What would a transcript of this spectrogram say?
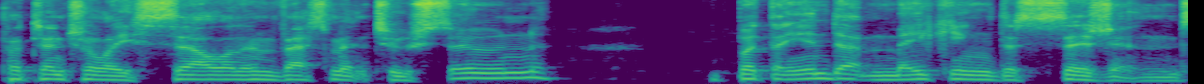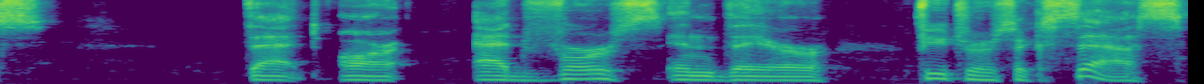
potentially sell an investment too soon but they end up making decisions that are adverse in their future success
